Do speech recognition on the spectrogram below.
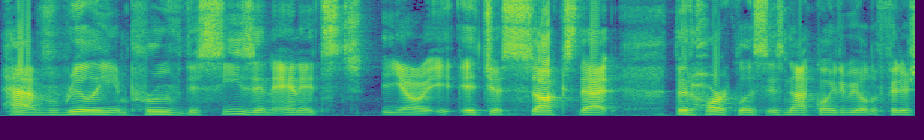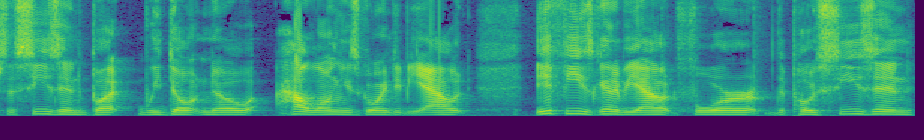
have really improved this season, and it's you know it, it just sucks that that Harkless is not going to be able to finish the season, but we don't know how long he's going to be out. If he's going to be out for the postseason,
